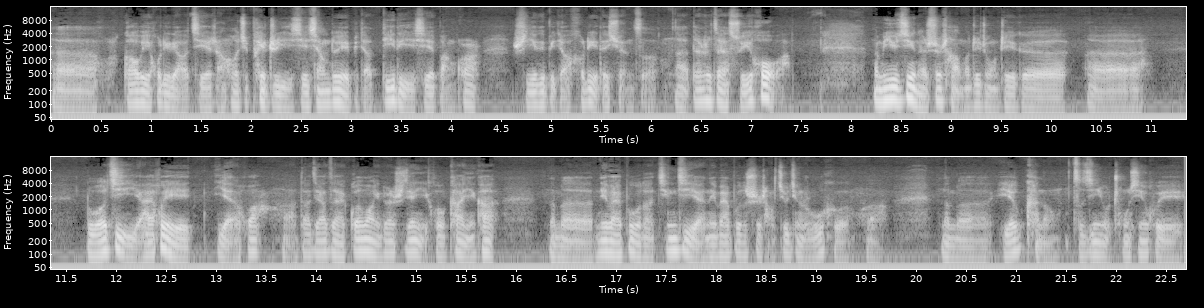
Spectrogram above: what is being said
呃高位获利了结，然后去配置一些相对比较低的一些板块，是一个比较合理的选择啊。但是在随后啊，那么预计呢市场的这种这个呃逻辑也还会演化啊，大家在观望一段时间以后看一看，那么内外部的经济啊，内外部的市场究竟如何啊？那么也有可能资金又重新会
